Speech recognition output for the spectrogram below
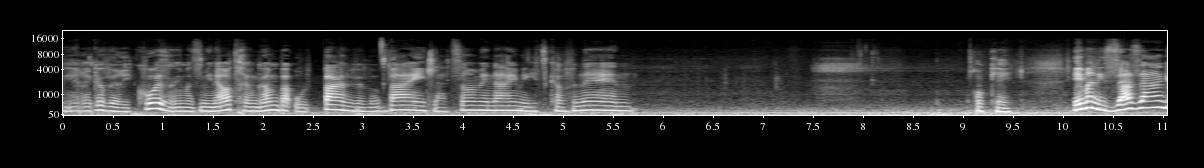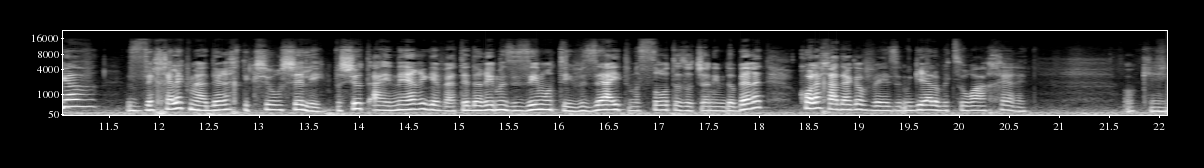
נהיה רגע בריכוז, אני מזמינה אתכם גם באולפן ובבית לעצום עיניים, להתכוונן. אוקיי. אם אני זזה, אגב, זה חלק מהדרך תקשור שלי. פשוט האנרגיה והתדרים מזיזים אותי, וזה ההתמסרות הזאת שאני מדברת. כל אחד, אגב, זה מגיע לו בצורה אחרת. אוקיי.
